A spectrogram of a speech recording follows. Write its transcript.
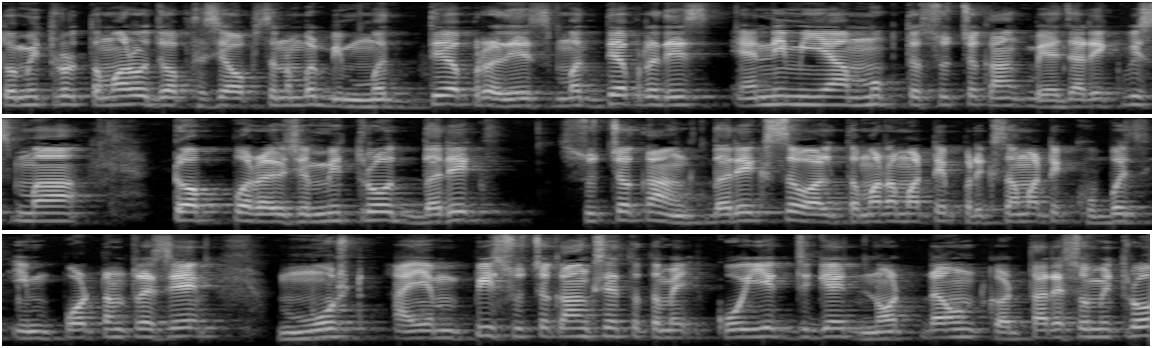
તો મિત્રો, તમારો જવાબ થશે option number B, Madhya Pradesh. Madhya Pradesh anaemia મુક્ત સૂચકાંક બે હજાર એકવીસમાં ટોપ પર રહ્યું છે. મિત્રો, દરેક સૂચકાંક દરેક સવાલ તમારા માટે પરીક્ષા માટે ખૂબ જ ઇમ્પોર્ટન્ટ રહેશે. મોસ્ટ આઈએમપી સૂચકાંક છે તો તમે કોઈ એક જગ્યાએ નોટ ડાઉન કરતા રહેશો મિત્રો.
